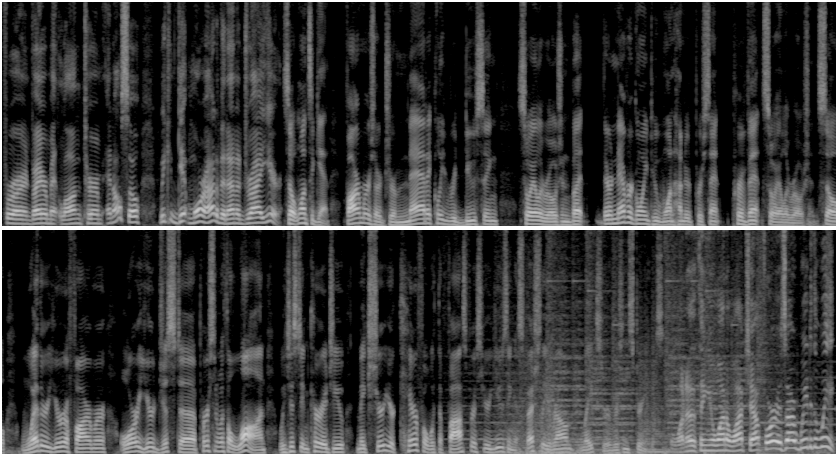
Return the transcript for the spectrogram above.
for our environment long term, and also we can get more out of it on a dry year. So once again, farmers are dramatically reducing soil erosion, but they're never going to 100% prevent soil erosion. So whether you're a farmer or you're just a person with a lawn, we just encourage you, make sure you're careful with the phosphorus you're using, especially around lakes, rivers, and streams. One other thing you'll want to watch out for is our weed of the week.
